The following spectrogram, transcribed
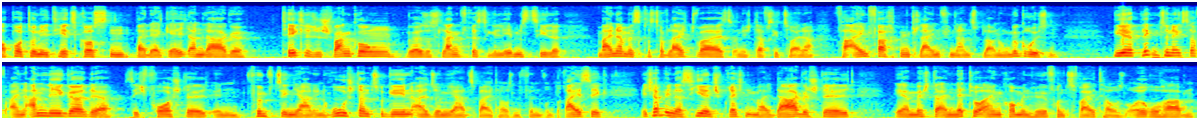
Opportunitätskosten bei der Geldanlage, tägliche Schwankungen versus langfristige Lebensziele. Mein Name ist Christoph Leichtweiß und ich darf Sie zu einer vereinfachten kleinen Finanzplanung begrüßen. Wir blicken zunächst auf einen Anleger, der sich vorstellt, in 15 Jahren in Ruhestand zu gehen, also im Jahr 2035. Ich habe Ihnen das hier entsprechend mal dargestellt. Er möchte ein Nettoeinkommen in Höhe von 2000 Euro haben.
